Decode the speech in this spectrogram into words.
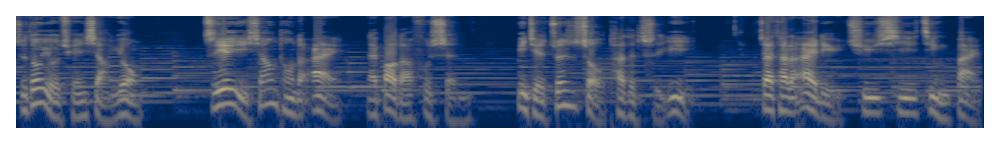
子都有权享用，子也以相同的爱来报答父神，并且遵守他的旨意，在他的爱里屈膝敬拜。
